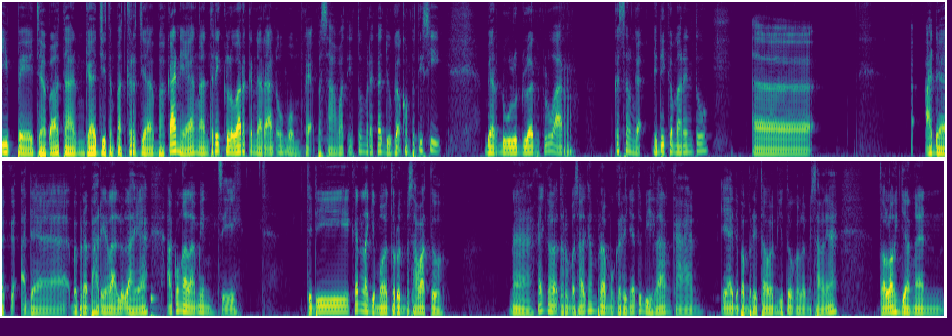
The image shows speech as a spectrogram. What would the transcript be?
IP, jabatan, gaji tempat kerja, bahkan ya ngantri keluar kendaraan umum. Kayak pesawat itu mereka juga kompetisi. Biar dulu duluan keluar, kesel nggak? Jadi kemarin tuh uh, ada ada beberapa hari yang lalu lah ya. Aku ngalamin sih. Jadi kan lagi mau turun pesawat tuh. Nah kan kalau turun pesawat kan pramugarinya tuh bilang kan ya ada pemberitahuan gitu kalau misalnya tolong jangan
